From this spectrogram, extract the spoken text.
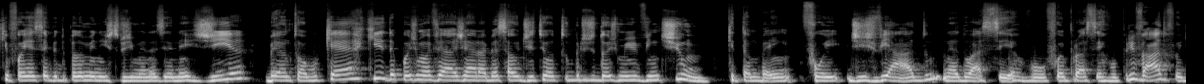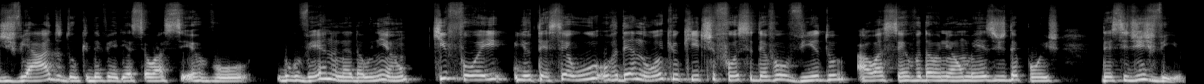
que foi recebido pelo ministro de Minas e Energia, Bento Albuquerque, depois de uma viagem à Arábia Saudita em outubro de 2021, que também foi desviado né, do acervo, foi para o acervo privado, foi desviado do que deveria ser o acervo do governo, né, da União, que foi, e o TCU ordenou que o kit fosse devolvido ao acervo da União meses depois desse desvio.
